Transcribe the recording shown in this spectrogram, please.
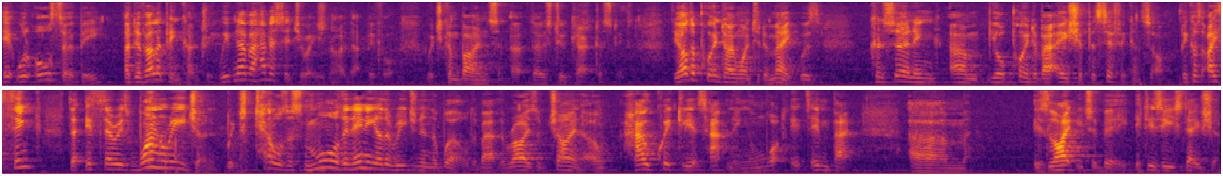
it will also be a developing country. We've never had a situation like that before, which combines uh, those two characteristics. The other point I wanted to make was concerning um, your point about Asia Pacific and so on. Because I think that if there is one region which tells us more than any other region in the world about the rise of China, how quickly it's happening, and what its impact um, is likely to be, it is East Asia.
